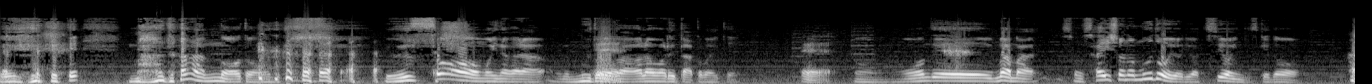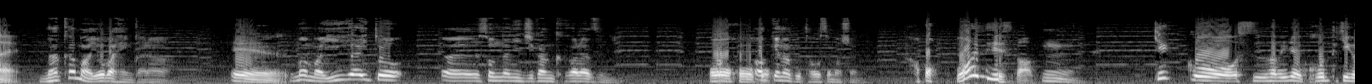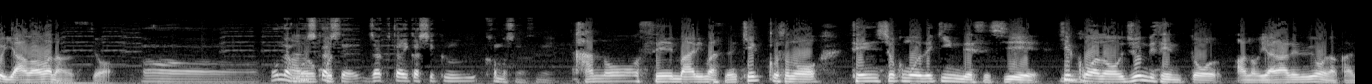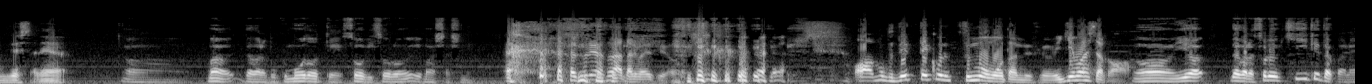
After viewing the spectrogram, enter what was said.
えーまだあんの？と思って。嘘思いながら、無道が現れたとか言って。えうん。ほんで、まあまあ、その最初の無道よりは強いんですけど、え。はい。仲間呼ばへんから、ええ。まあまあ意外と、えーそんなに時間かからずに、ほうほうほう。あっけなく倒せましたね。あ、マジですか？うん。結構、スーファミでここって結構山場なんですよ。あー、ほんならもしかして弱体化してくるかもしれないですね。可能性もありますね。結構その、転職もできんですし、結構あの、準備せんと、あの、やられるような感じでしたね。あーまあ、だから僕戻って装備揃えましたしね。それはそれは当たり前ですよ。あ、僕絶対これ積も思ったんですけど、いけましたか？ああ、いや、だからそれを聞いてたから、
